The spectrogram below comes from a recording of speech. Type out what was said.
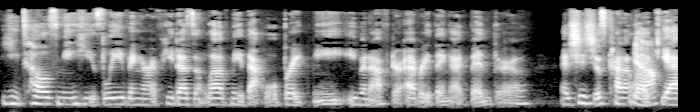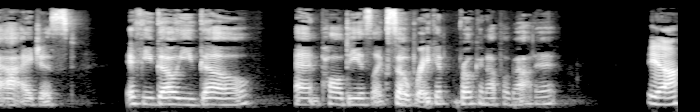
he tells me he's leaving or if he doesn't love me, that will break me even after everything I've been through. And she's just kind of Yeah. like, "Yeah, I just if you go, you go." And Paul D is like so breaking broken up about it. Yeah.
